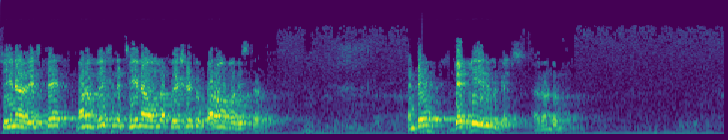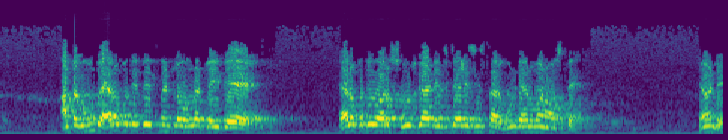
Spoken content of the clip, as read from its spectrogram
చైనా వేస్తే మనం వేసిన చైనా వల్ల పేషెంట్ పరమపదిస్తాడు అంటే డెడ్లీ ఎనిమికల్స్ ఆ రెండు అంతకుముందు అలోపతి ట్రీట్మెంట్లో ఉన్నట్లయితే అలోపతి వారు సూట్గా డిజిటాలిస్ ఇస్తారు గుండె అనుమానం వస్తే. ఏమండి?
